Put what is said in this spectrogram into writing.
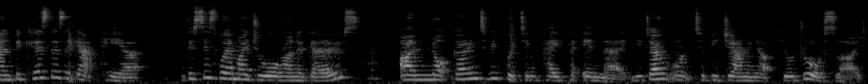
And because there's a gap here, this is where my drawer runner goes. I'm not going to be putting paper in there. You don't want to be jamming up your drawer slide.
